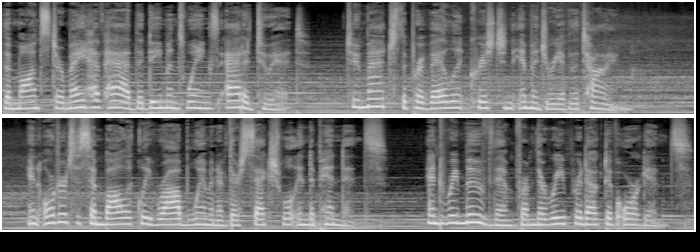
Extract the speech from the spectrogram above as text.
the monster may have had the demon's wings added to it to match the prevalent Christian imagery of the time, in order to symbolically rob women of their sexual independence and remove them from their reproductive organs.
